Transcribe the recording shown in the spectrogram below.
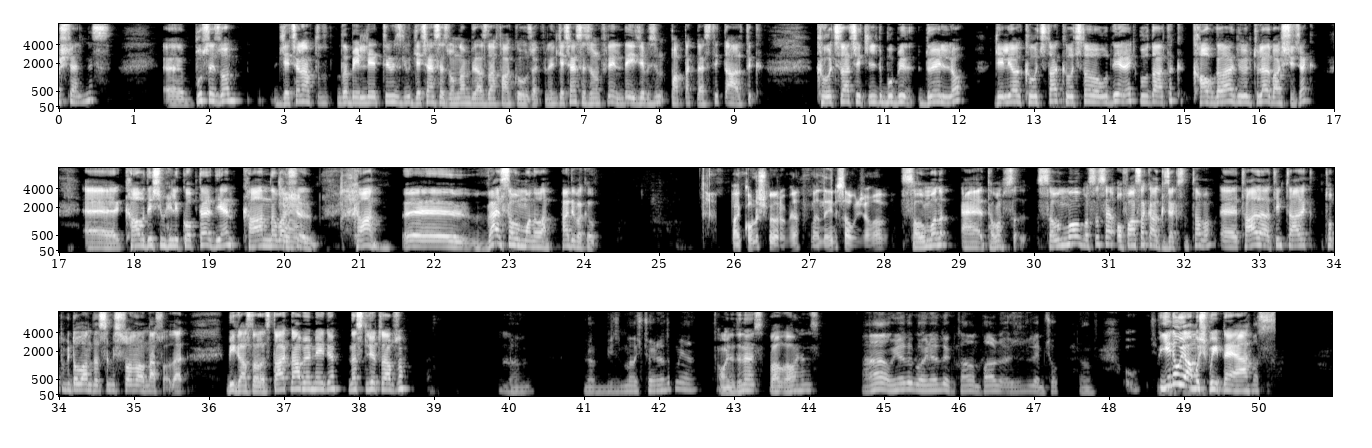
hoş geldiniz. Ee, bu sezon geçen hafta da belli ettiğimiz gibi geçen sezondan biraz daha farklı olacak final. Geçen sezonun finalinde iyice bizim patlak lastik de artık kılıçlar çekildi. Bu bir düello. Geliyor kılıçlar Kılıçdaroğlu diyerek burada artık kavgalar gürültüler başlayacak. Ee, kardeşim helikopter diyen Kaan'la başlıyorum. Kaan ee, ver savunmanı lan. Hadi bakalım. Ben konuşmuyorum ya. Ben neyini savunacağım abi? Savunmanı e, tamam sa- savunma olmasa sen ofansa kalkacaksın tamam. E, Tarık'a atayım. Tarık topu bir dolandırsın biz sonra ondan sonra bir gazlarız. Tarık ne yapıyorsun ne ediyorsun? Nasıl gidiyor Trabzon? Ya, ya biz maç oynadık mı ya? Oynadınız. Vallahi oynadınız. Ha oynadık oynadık. Tamam pardon özür dilerim çok. Tamam. Yeni uyanmış bu ipne ya. Ama s-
